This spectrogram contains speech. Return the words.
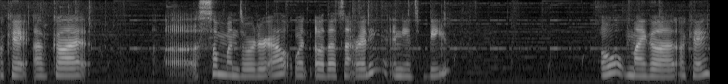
Okay, I've got uh, someone's order out. What? Oh, that's not ready. It needs beef. Oh my god. Okay.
